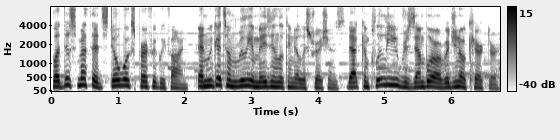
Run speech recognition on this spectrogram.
But this method still works perfectly fine, and we get some really amazing looking illustrations that completely resemble our original character.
